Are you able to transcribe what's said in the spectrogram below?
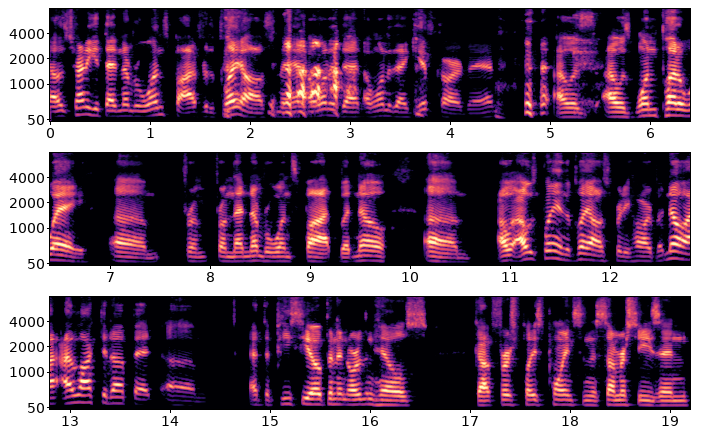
I was trying to get that number one spot for the playoffs, man. I wanted that. I wanted that gift card, man. I was. I was one putt away um, from from that number one spot, but no. Um, I, I, was playing the playoffs pretty hard, but no, I, I locked it up at um, at the PC Open at Northern Hills. Got first place points in the summer season,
